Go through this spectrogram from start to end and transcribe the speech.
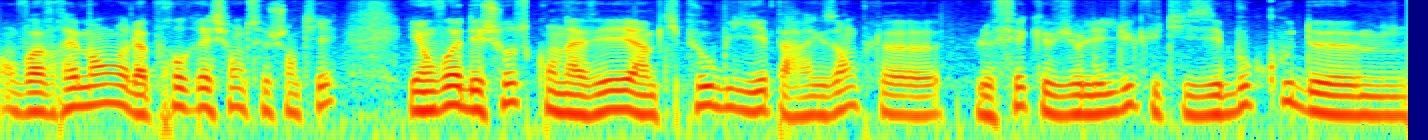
on voit vraiment la progression de ce chantier et on voit des choses qu'on avait un petit peu oubliées. Par exemple, euh, le fait que Viollet-le-Duc utilisait beaucoup de,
